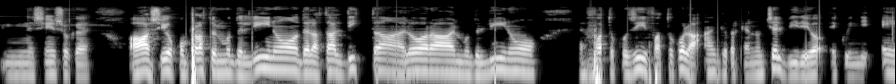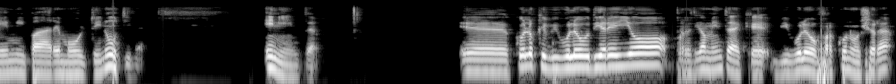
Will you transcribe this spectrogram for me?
nel senso che ah sì ho comprato il modellino della tal ditta, allora il modellino è fatto così, fatto colà, anche perché non c'è il video e quindi eh, mi pare molto inutile. E niente. Eh, quello che vi volevo dire io praticamente è che vi volevo far conoscere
